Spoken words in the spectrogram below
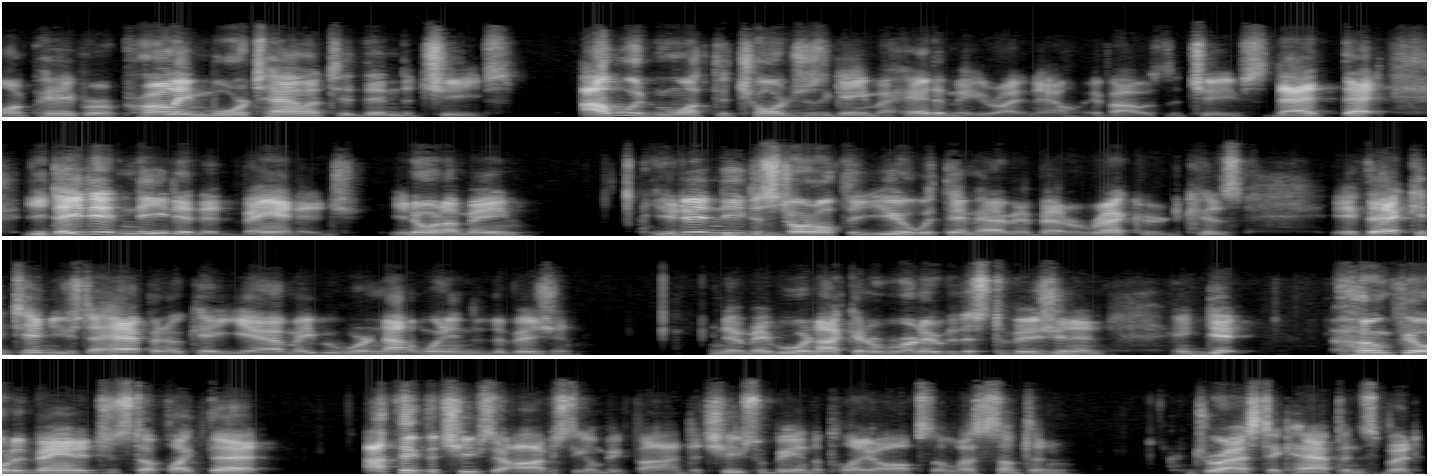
on paper are probably more talented than the Chiefs. I wouldn't want the Chargers a game ahead of me right now if I was the Chiefs. That that they didn't need an advantage. You know what I mean? You didn't need mm-hmm. to start off the year with them having a better record because if that continues to happen, okay, yeah, maybe we're not winning the division. You know, maybe we're not going to run over this division and and get home field advantage and stuff like that. I think the Chiefs are obviously going to be fine. The Chiefs will be in the playoffs unless something drastic happens. But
